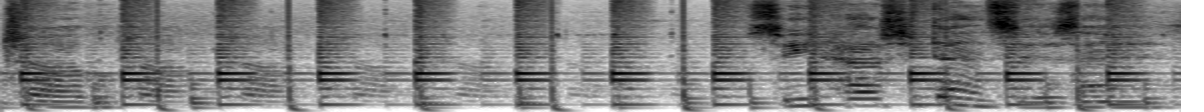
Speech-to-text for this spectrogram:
Trouble. See how she dances and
